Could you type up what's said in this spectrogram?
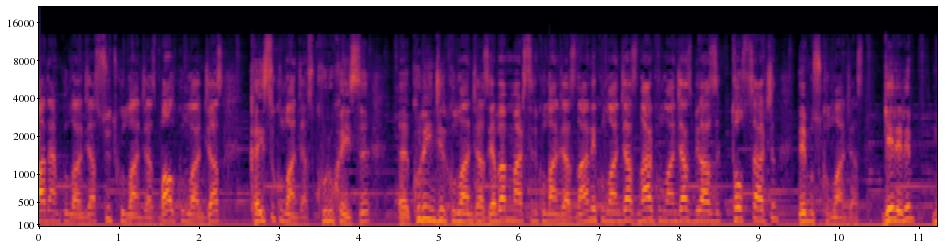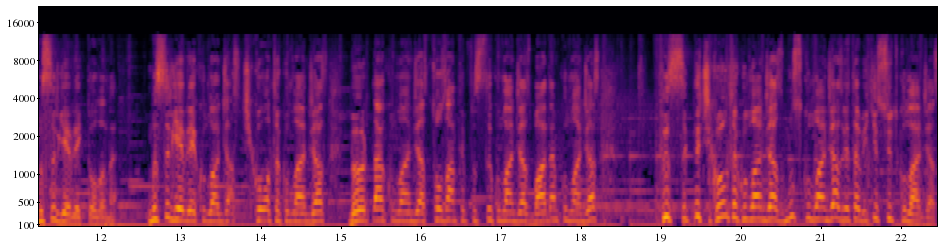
Badem kullanacağız, süt kullanacağız, bal kullanacağız, kayısı kullanacağız, kuru kayısı, e, kuru incir kullanacağız, yaban mersini kullanacağız, nane kullanacağız, nar kullanacağız, birazcık toz sarçın ve muz kullanacağız. Gelelim mısır gevrekli olanı. Mısır gevreği kullanacağız, çikolata kullanacağız, böğürtlen kullanacağız, toz antep fıstığı kullanacağız, badem kullanacağız. Fıstıklı çikolata kullanacağız, muz kullanacağız ve tabii ki süt kullanacağız.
